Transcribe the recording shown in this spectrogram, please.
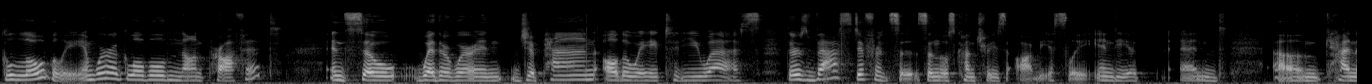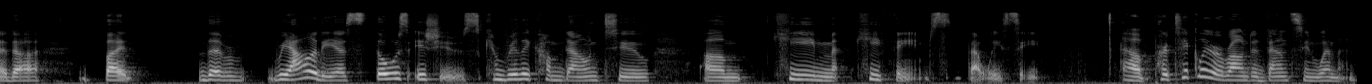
globally, and we're a global nonprofit. And so, whether we're in Japan all the way to the US, there's vast differences in those countries, obviously, India and um, Canada. But the reality is, those issues can really come down to um, key, key themes that we see, uh, particularly around advancing women.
